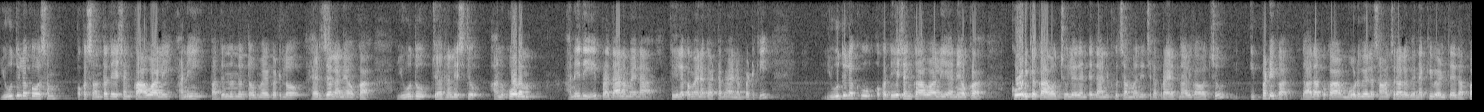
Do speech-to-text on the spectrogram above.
యూతుల కోసం ఒక సొంత దేశం కావాలి అని పద్దెనిమిది వందల తొంభై ఒకటిలో హెర్జల్ అనే ఒక యూదు జర్నలిస్టు అనుకోవడం అనేది ప్రధానమైన కీలకమైన ఘట్టమే అయినప్పటికీ యూదులకు ఒక దేశం కావాలి అనే ఒక కోరిక కావచ్చు లేదంటే దానికి సంబంధించిన ప్రయత్నాలు కావచ్చు ఇప్పటి కాదు. దాదాపుగా మూడు వేల సంవత్సరాలు వెనక్కి వెళ్తే తప్ప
